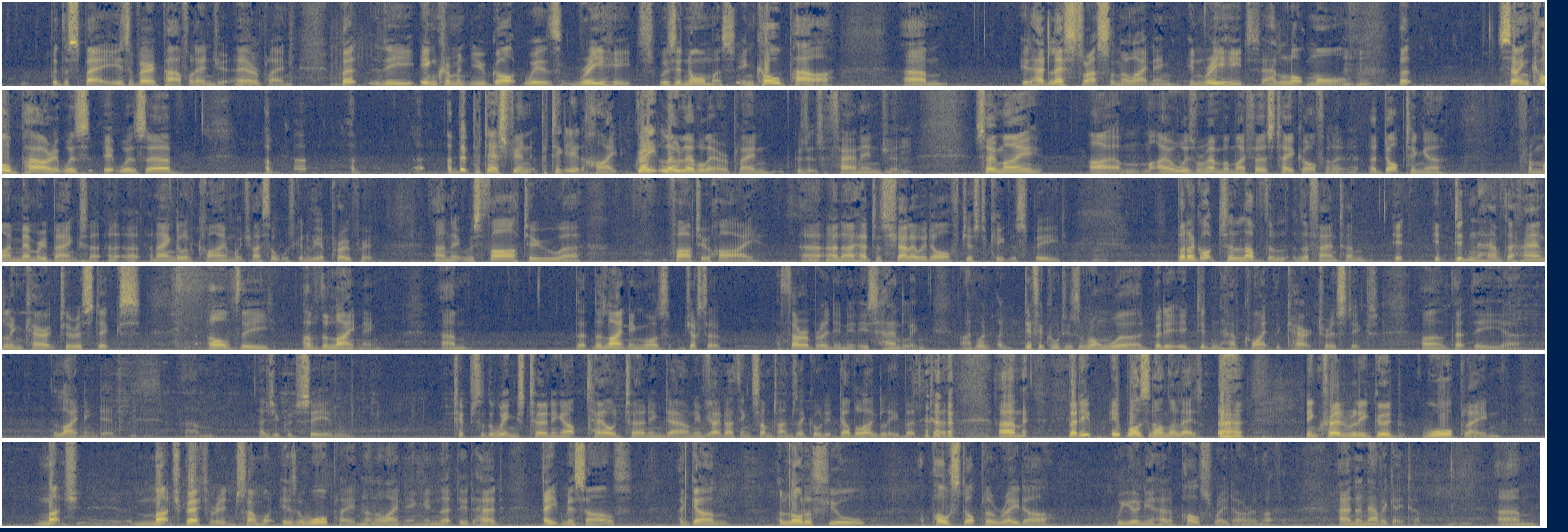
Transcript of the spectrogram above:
with the Spey is a very powerful engine aeroplane, but the increment you got with reheats was enormous. In cold power, um, it had less thrust than the Lightning. In reheats, it had a lot more. Mm-hmm. But so in cold power, it was it was uh, a, a, a, a- bit pedestrian, particularly at height. Great low level aeroplane because it's a fan engine. So my um, I always remember my first takeoff and uh, adopting a from my memory banks a, a, a- an angle of climb which I thought was going to be appropriate, and it was far too uh, far too high, uh, and I had to shallow it off just to keep the speed. But I got to love the the Phantom. It it didn't have the handling characteristics of the of the Lightning. Um, the, the Lightning was just a, a thoroughbred in its handling. I wouldn't, uh, difficult is the wrong word, but it, it didn't have quite the characteristics uh, that the uh, the Lightning did. Um, as you could see, the tips of the wings turning up, tail turning down. In Yeah. fact, I think sometimes they called it double ugly, but uh, um, but it, it was nonetheless an incredibly good warplane, much much better in some way as a warplane than a Lightning in that it had eight missiles, a gun, a lot of fuel, a pulse Doppler radar. We only had a pulse radar in the, and a navigator. Um,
